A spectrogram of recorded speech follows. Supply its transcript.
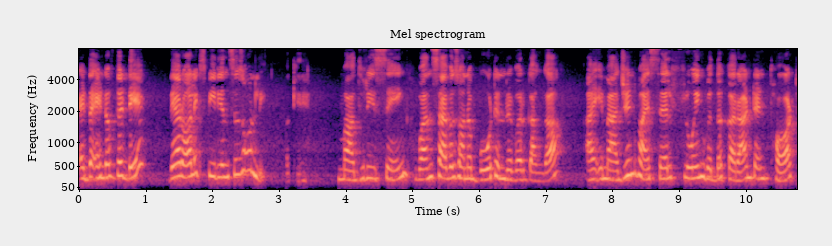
at the end of the day, they are all experiences only. Okay. Madhuri is saying, Once I was on a boat in River Ganga, I imagined myself flowing with the current and thought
